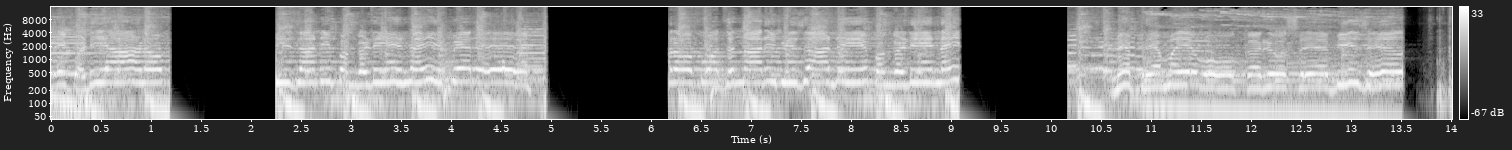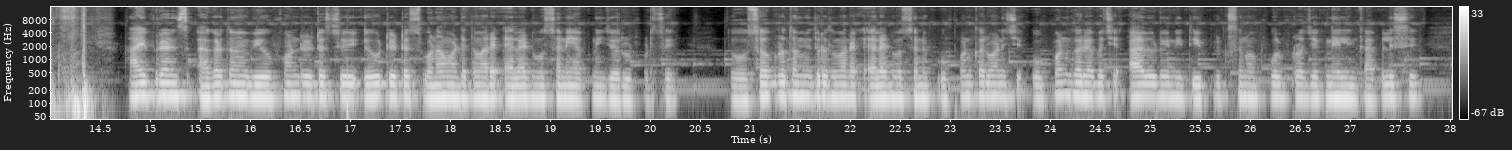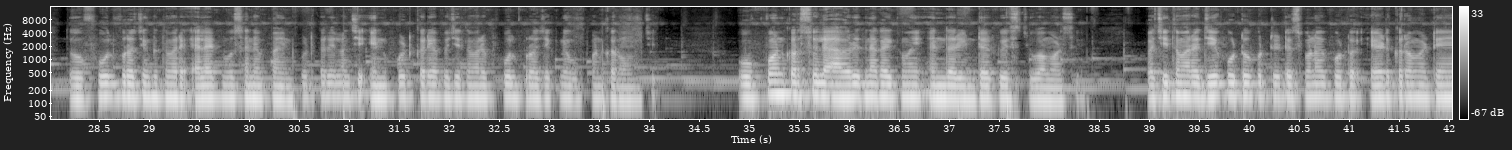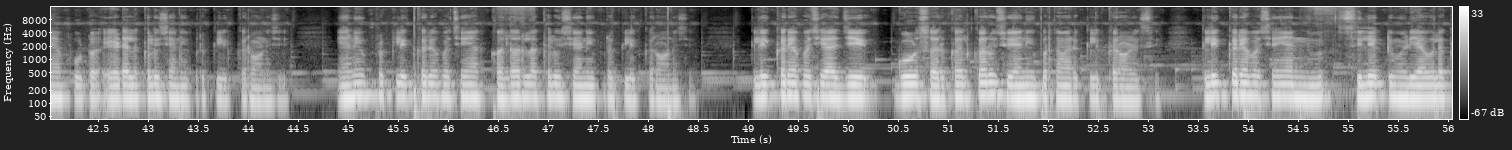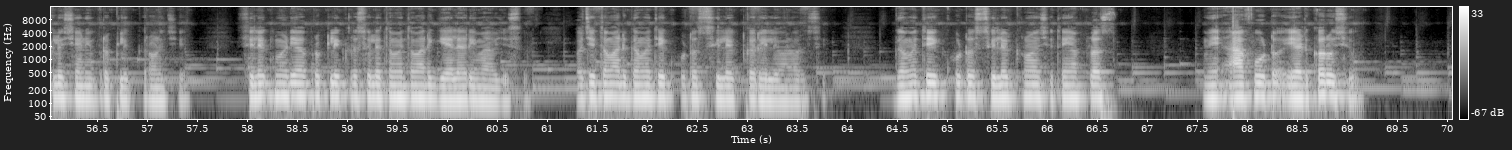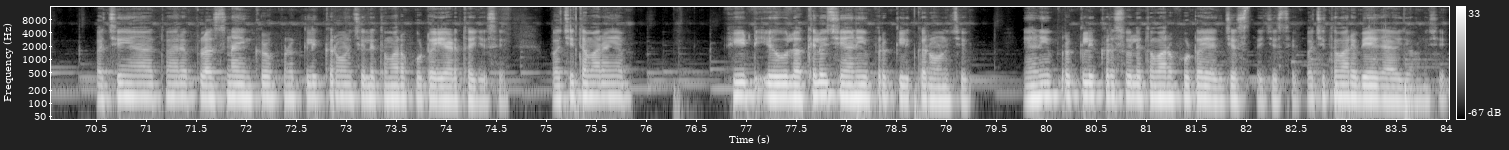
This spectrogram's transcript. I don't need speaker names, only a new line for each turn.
મારી ઘડિયાળો બીજાની બંગડી નહીં પહેરે. બોધનારી બીજાની બંગડી નહીં મેં પ્રેમ એવો કર્યો છે બીજે.
હાય ફ્રેન્ડ્સ આગળ તમે વ્યૂ ફોન સ્ટેટસ એવું સ્ટેટસ બનાવવા માટે તમારે એલાઇટ મોશનની એપની જરૂર પડશે. તો સૌપ્રથમ મિત્રો, તમારે એલાઇટ એપ ઓપન કરવાની છે. ઓપન કર્યા પછી આ વિડીયોની ડિસ્ક્રિપ્શનમાં ફૂલ પ્રોજેક્ટની લિંક આપેલી છે. તો ફૂલ પ્રોજેક્ટ તમારે એલાઇટ મોશન એપમાં ઇનપુટ કરેલો છે. ઇનપુટ કર્યા પછી તમારે ફૂલ પ્રોજેક્ટને ઓપન કરવાનું છે. ઓપન કરશો એટલે આવી રીતના કંઈક અહીં અંદર ઇન્ટરફેસ જોવા મળશે. પછી તમારે જે ફોટો પર સ્ટેટસ બનાવ્યો ફોટો એડ કરવા માટે અહીંયા ફોટો એડ લખેલું છે, એની ઉપર ક્લિક કરવાનું છે. એની ઉપર ક્લિક કર્યા પછી અહીંયા કલર લખેલું છે, એની ઉપર ક્લિક કરવાનું છે. ક્લિક કર્યા પછી આ જે ગોળ સર્કલ કરું છું, એની ઉપર તમારે ક્લિક કરવાનું છે. ક્લિક કર્યા પછી અહીંયા સિલેક્ટ મીડિયા લખેલું છે, એની ઉપર ક્લિક કરવાનું છે. સિલેક્ટ મીડિયા ઉપર ક્લિક કરશો એટલે તમે તમારી ગેલેરીમાં આવી જશો. પછી તમારે ગમે તે એક ફોટો સિલેક્ટ કરી લેવાનો રહેશે. ગમે તે એક ફોટો સિલેક્ટ કરવાનો છે તો અહીંયા પ્લસ મેં આ ફોટો એડ કરું છું. પછી અહીંયા તમારે પ્લસના ઇન્કર પર ક્લિક કરવાનું છે એટલે તમારો ફોટો એડ થઈ જશે. પછી તમારે અહીંયા ફિટ એવું લખેલું છે એની ઉપર ક્લિક કરવાનું છે. એની ઉપર ક્લિક કરશો એટલે તમારો ફોટો એડજસ્ટ થઈ જશે. પછી તમારે બેગ આવી જવાનું છે.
